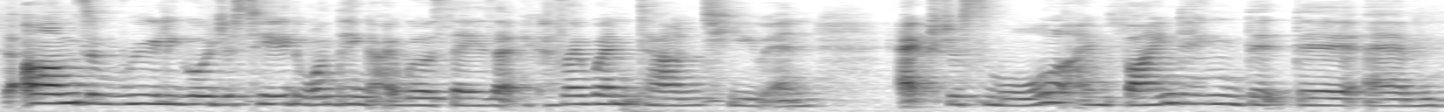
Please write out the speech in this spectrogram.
The arms are really gorgeous too. The one thing I will say is that because I went down to an extra small, I'm finding that the um,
